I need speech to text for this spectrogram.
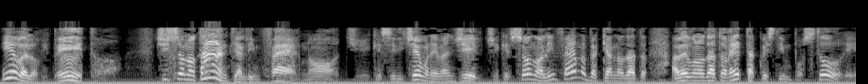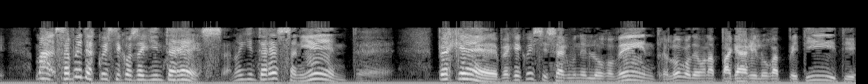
Io ve lo ripeto. Ci sono tanti all'inferno oggi che si dicevano evangelici che sono all'inferno perché dato, avevano dato retta a questi impostori. Ma sapete a questi cosa gli interessa? Non gli interessa niente. Perché? Perché questi servono il loro ventre, loro devono appagare i loro appetiti,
